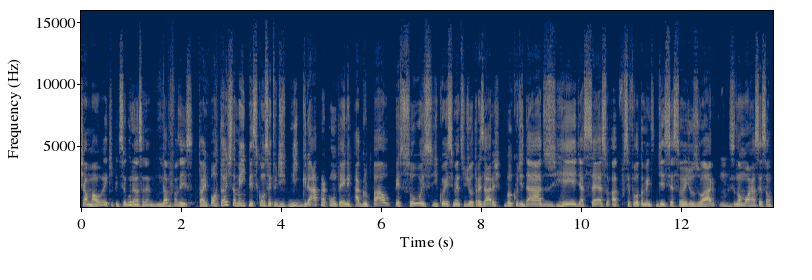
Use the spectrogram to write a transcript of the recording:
chamar a equipe de segurança, né? Não dá para fazer isso. Então é importante também nesse conceito de migrar para container, agrupar pessoas e conhecimentos de outras áreas, banco de dados, rede, acesso. Você falou também de sessões de usuário, uhum. você não morre a sessão.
